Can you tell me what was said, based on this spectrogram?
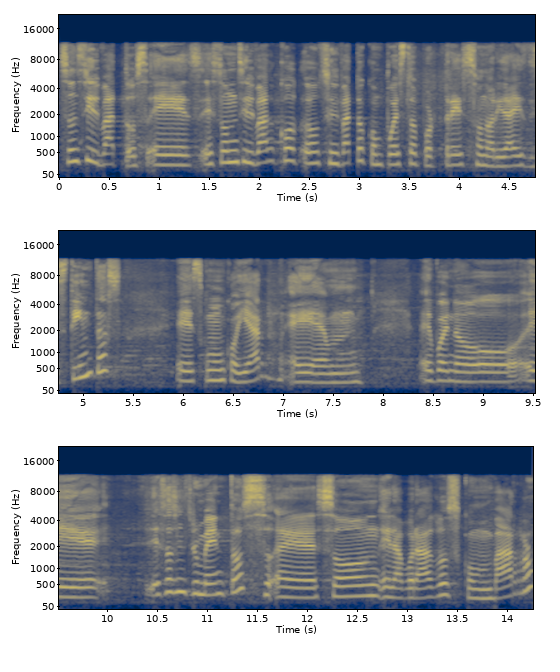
son silbatos. Es, un, silbato, compuesto por tres sonoridades distintas. Es como un collar. Eh, eh, bueno, eh, esos instrumentos eh, son elaborados con barro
